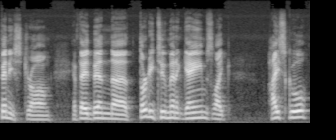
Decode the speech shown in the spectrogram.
finished strong. If they had been uh, 32 minute games like high school,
